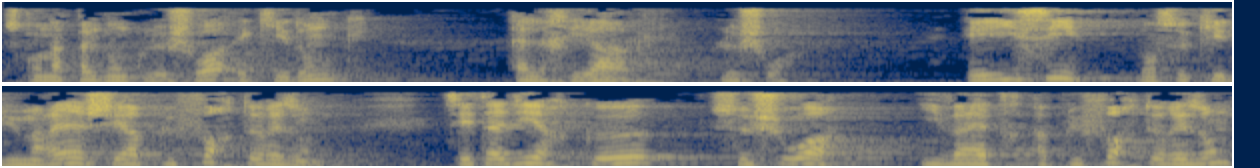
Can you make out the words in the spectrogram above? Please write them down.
ce qu'on appelle donc le choix, et qui est donc el-khiyar, le choix. Et ici, dans ce qui est du mariage, c'est à plus forte raison. C'est-à-dire que ce choix, il va être à plus forte raison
